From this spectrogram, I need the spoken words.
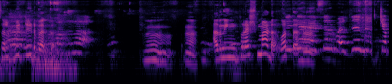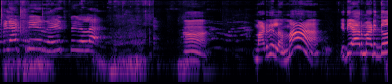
ಸ್ವಲ್ಪ ಬಿಟ್ಟಿಡ್ಬೇಕು. ಹ್ಞೂ ಹಾಂ. ಅದನ್ನ ಹಿಂಗೆ ಫ್ರೆಶ್ ಮಾಡು ಒತ್ತ ಹಾಂ ಹಾಂ. ಮಾಡಿದಿಲ್ಲಮ್ಮ? ಇದು ಯಾರು ಮಾಡಿದ್ದು?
